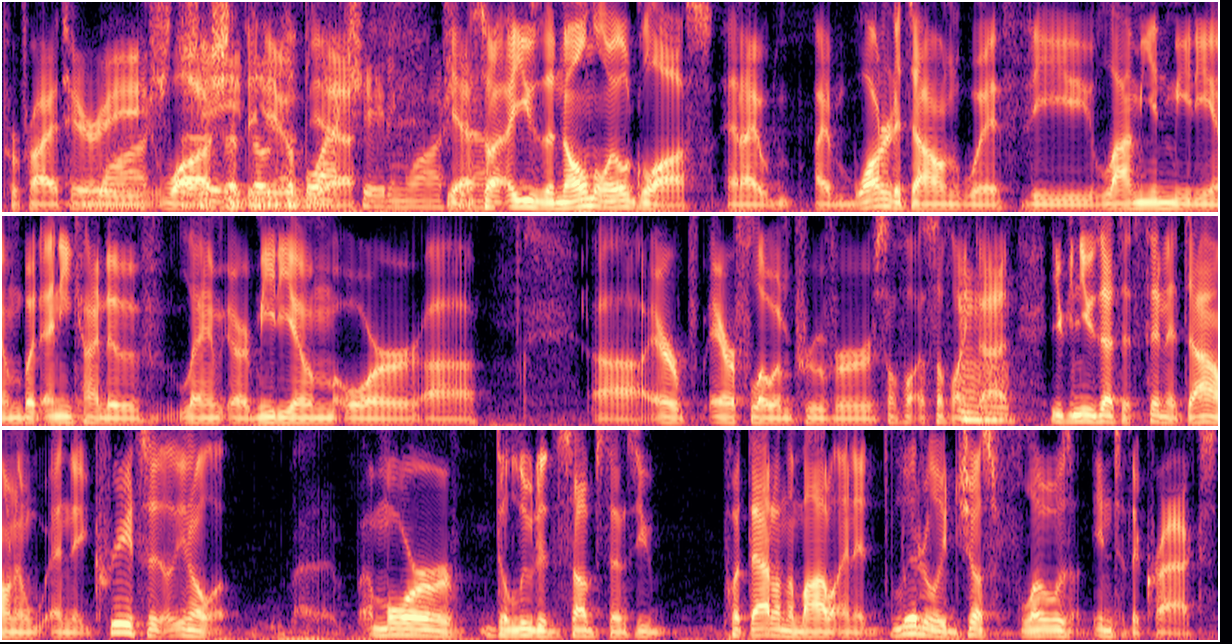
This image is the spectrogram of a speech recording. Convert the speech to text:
proprietary Wash, wash, that they the- do, the black yeah. shading wash, Yeah, yeah. so I used the Nuln Oil gloss and I I watered it down with the Lahmian medium, but any kind of lam- or medium or uh, uh, air airflow improver stuff stuff like that. You can use that to thin it down, and, and it creates a you know a more diluted substance. You put that on the model, and it literally just flows into the cracks,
